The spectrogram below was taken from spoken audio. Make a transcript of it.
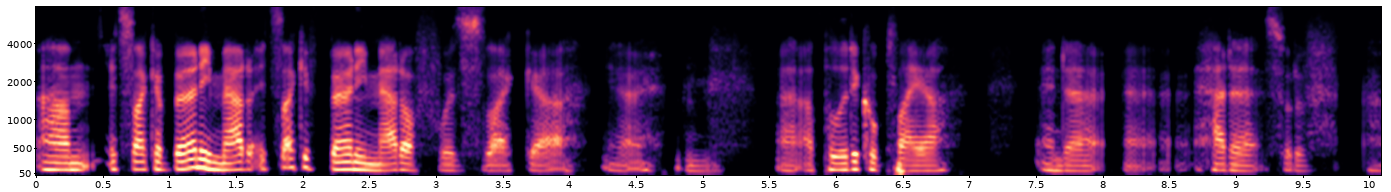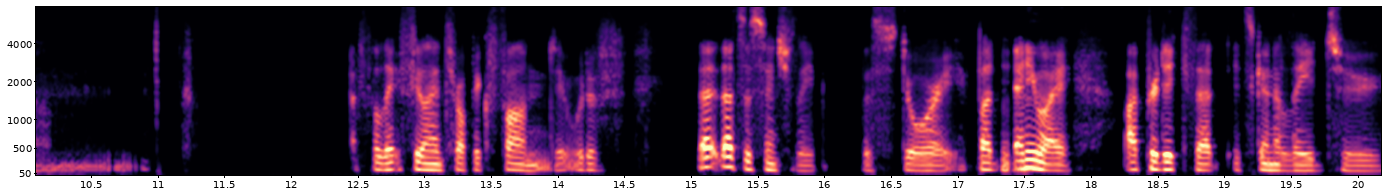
Um, it's like a Bernie Madoff. It's like if Bernie Madoff was like, uh, you know, mm. uh, a political player and uh, uh, had a sort of um, a philanthropic fund. It would have. That, that's essentially the story. But mm-hmm. anyway, I predict that it's going to lead to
